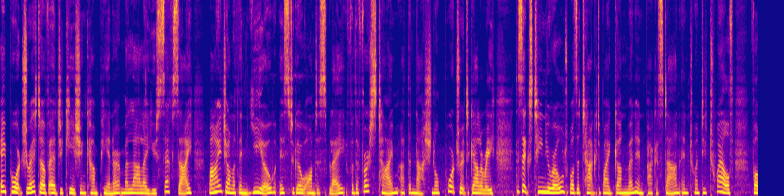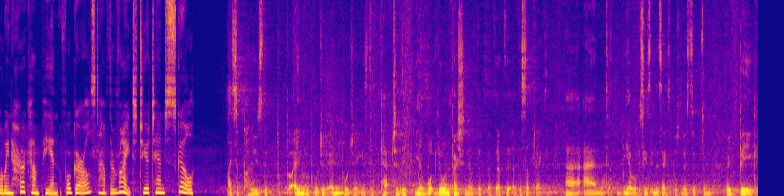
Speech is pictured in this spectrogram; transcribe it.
A portrait of education campaigner Malala Yousafzai by Jonathan Yeo is to go on display for the first time at the National Portrait Gallery. The 16 year old was attacked by gunmen in Pakistan in 2012 following her campaign for girls to have the right to attend school. I suppose the aim of a portrait, any portrait, is to capture the, you know, what your impression of the, of the, of the, of the subject. Uh, and you know, obviously in this exhibition there's some very big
